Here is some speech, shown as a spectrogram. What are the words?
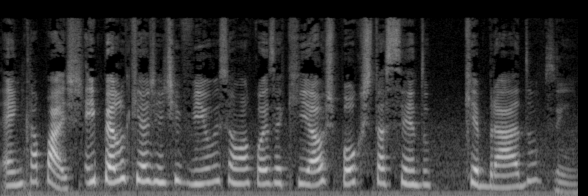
é incapaz. E pelo que a gente viu, isso é uma coisa que aos poucos está sendo quebrado. Sim.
